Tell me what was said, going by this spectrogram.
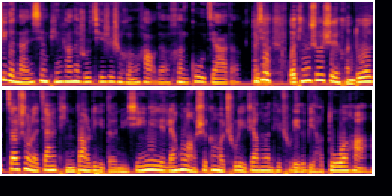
这个男性平常的时候其实是很好的，很顾家的，而且我听说是很多遭受了家庭暴力的女性，因为梁红老师刚好处理这样的问题处理的比较多哈，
